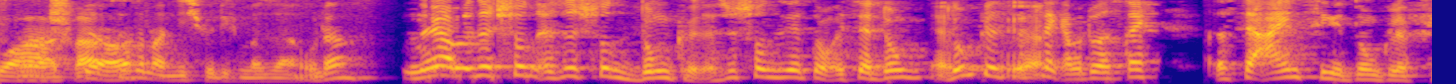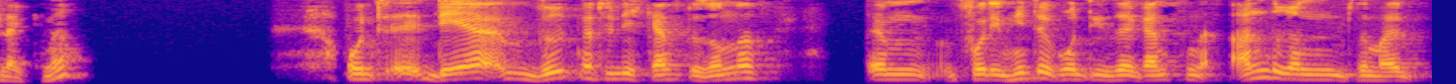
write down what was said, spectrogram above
wow, schwarz ja. ist aber nicht, würde ich mal sagen, oder? Naja, aber es ist schon, es ist schon dunkel. Es ist schon sehr dunkel. Es ist der dun dunkelste ja. Fleck, aber du hast recht, das ist der einzige dunkle Fleck, ne? Und äh, der wirkt natürlich ganz besonders ähm, vor dem Hintergrund dieser ganzen anderen, sag mal,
